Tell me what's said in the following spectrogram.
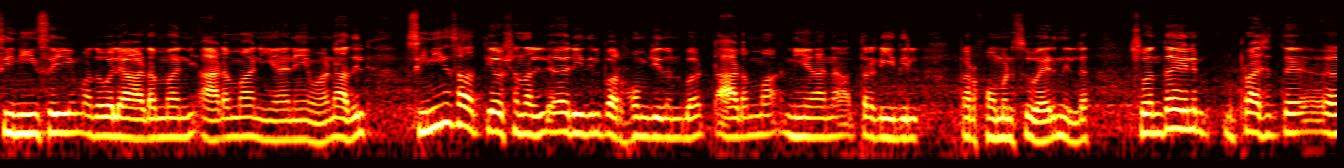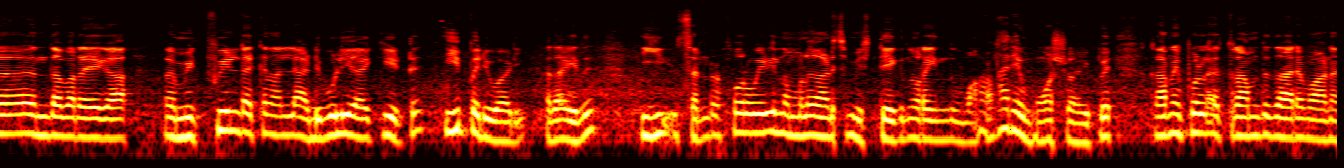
സിനീസയും അതുപോലെ ആഡമ്മ ആഡമ്മ നിയാനയുമാണ് അതിൽ സിനീസ് അത്യാവശ്യം നല്ല രീതിയിൽ പെർഫോം ചെയ്യുന്നുണ്ട് ബട്ട് ആടമ്മ നിയാന അത്ര രീതിയിൽ പെർഫോമൻസ് വരുന്നില്ല. സോ എന്തായാലും ഇപ്രാവശ്യത്തെ എന്താ പറയുക മിഡ്ഫീൽഡൊക്കെ നല്ല അടിപൊളിയാക്കിയിട്ട് ഈ പരിപാടി അതായത് ഈ സെൻട്രൽ ഫോർവേഡിൽ നമ്മൾ കാണിച്ച മിസ്റ്റേക്ക് എന്ന് പറയുന്നത് വളരെ മോശമായിപ്പോയി കാരണം ഇപ്പോൾ എത്രാമത്തെ താരമാണ്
